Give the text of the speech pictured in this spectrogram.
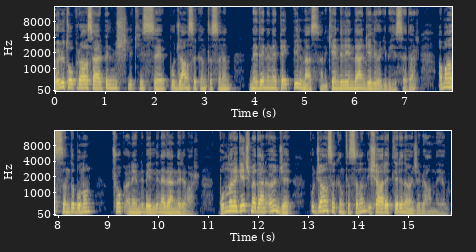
ölü toprağa serpilmişlik hissi, bu can sıkıntısının nedenini pek bilmez. Hani kendiliğinden geliyor gibi hisseder. Ama aslında bunun çok önemli belli nedenleri var. Bunlara geçmeden önce bu can sıkıntısının işaretlerini önce bir anlayalım.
